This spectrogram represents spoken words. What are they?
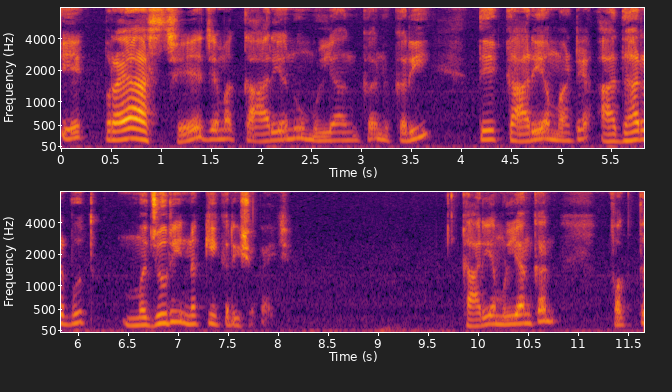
એક પ્રયાસ છે જેમાં કાર્યનું મૂલ્યાંકન કરી તે કાર્ય માટે આધારભૂત મજૂરી નક્કી કરી શકાય છે. કાર્ય મૂલ્યાંકન ફક્ત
